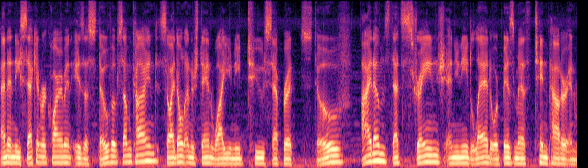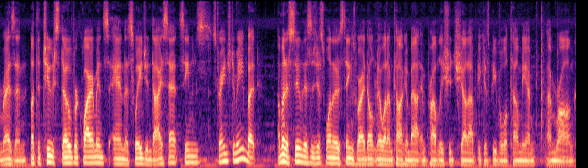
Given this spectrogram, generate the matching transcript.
and then the second requirement is a stove of some kind. So I don't understand why you need two separate stove items. That's strange, and you need lead or bismuth, tin powder, and resin. But the two stove requirements and a swage and die set seems strange to me, but I'm going to assume this is just one of those things where I don't know what I'm talking about and probably should shut up because people will tell me I'm I'm wrong.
